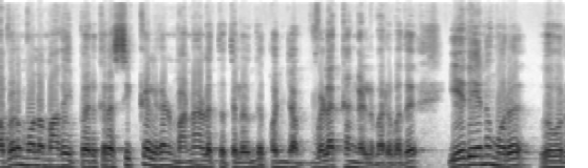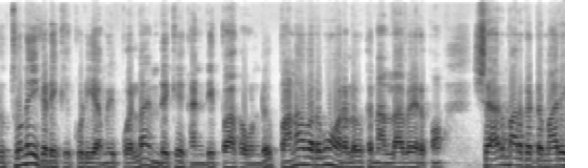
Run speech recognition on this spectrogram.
அவர் மூலமாக இப்போ இருக்கிற சிக்கல்கள் மன அழுத்தத்திலிருந்து கொஞ்சம் விளக்கங்கள் வருவது ஏதேனும் ஒரு ஒரு துணை கிடைக்கக்கூடிய அமைப்புகள்லாம் இன்றைக்கு கண்டிப்பாக உண்டு. பணவரமும் ஓரளவுக்கு நல்லாவே இருக்கும். ஷேர் மார்க்கெட் காலகட்டம் மாதிரி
